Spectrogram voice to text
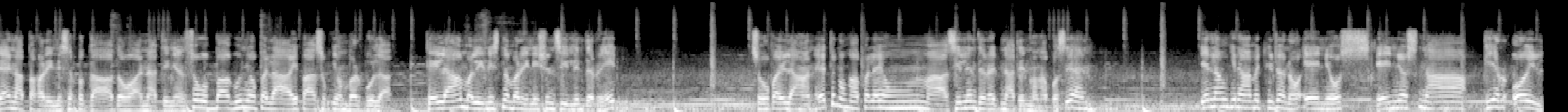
Yan, napakalinis ang pagkakagawa natin yan. So, bago nyo pala ipasok yung barbula, kailangan malinis na malinis yung cylinder head. So, kailangan, eto na nga pala yung ah, cylinder head natin mga boss yan. Yan lang ginamit ko dyan, no? Enyos, Enyos na gear oil.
